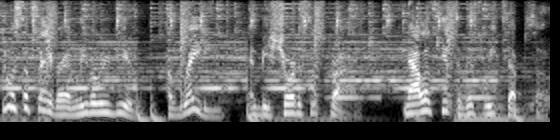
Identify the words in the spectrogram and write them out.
Do us a favor and leave a review, a rating, and be sure to subscribe. Now let's get to this week's episode.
